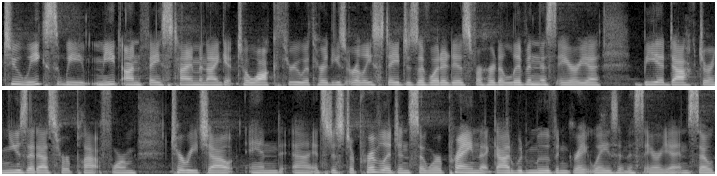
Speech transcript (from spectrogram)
two weeks. We meet on FaceTime, and I get to walk through with her these early stages of what it is for her to live in this area, be a doctor, and use it as her platform to reach out. And uh, it's just a privilege. And so we're praying that God would move in great ways in this area. And so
